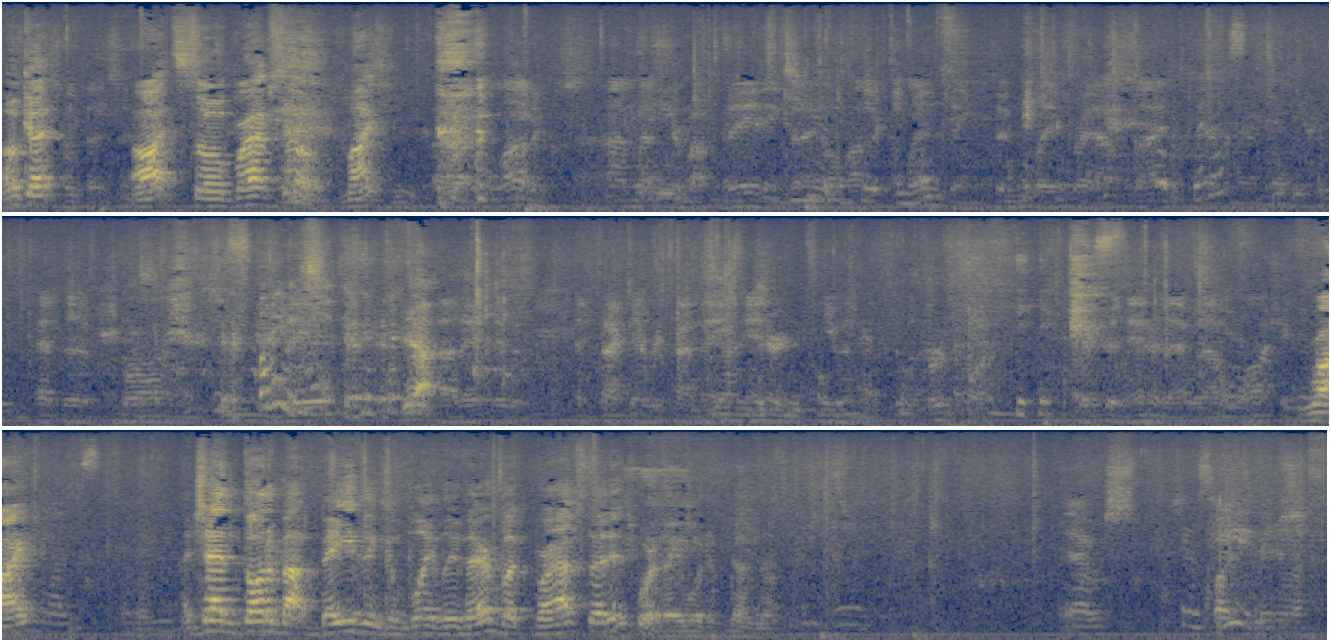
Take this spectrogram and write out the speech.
Okay. That's what they said. All right, so perhaps so. Mike? A lot of I'm not sure about bathing, but I know a lot of cleansing took place right outside the tabernacle at the bronze. Yeah. Uh, they, they would, in fact, every time they entered, even for the first part, they couldn't enter that without washing. Right. I just hadn't thought about bathing completely there, but perhaps that is where they would have done that. Yeah, it was, It was quite huge. big enough.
